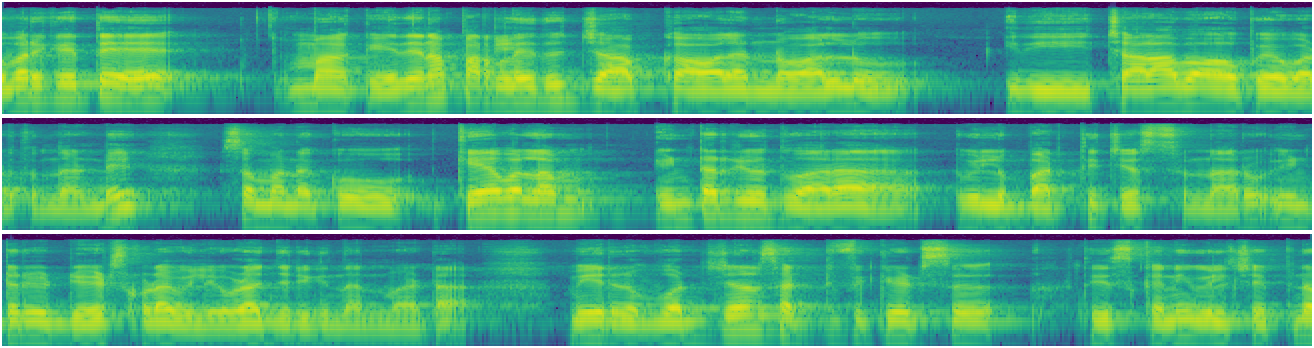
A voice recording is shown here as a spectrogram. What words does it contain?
ఎవరికైతే మాకు ఏదైనా పర్లేదు జాబ్ కావాలన్న వాళ్ళు ఇది చాలా బాగా ఉపయోగపడుతుందండి. సో మనకు కేవలం ఇంటర్వ్యూ ద్వారా వీళ్ళు భర్తీ చేస్తున్నారు. ఇంటర్వ్యూ డేట్స్ కూడా వీళ్ళు ఇవ్వడం జరిగిందనమాట మీరు ఒరిజినల్ సర్టిఫికేట్స్ తీసుకొని వీళ్ళు చెప్పిన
